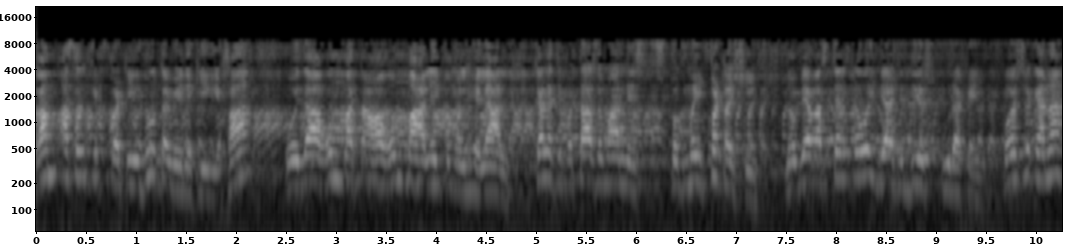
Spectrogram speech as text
غم اصل کې پټېدو ته ویل کیږي ها و اذا غمت غم علیکم الهلال کله چې پتا سبحان سپګمې پټ شي نو بیا واستل کوي بیا چې دیرس پورا کوي پوه شو کنه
